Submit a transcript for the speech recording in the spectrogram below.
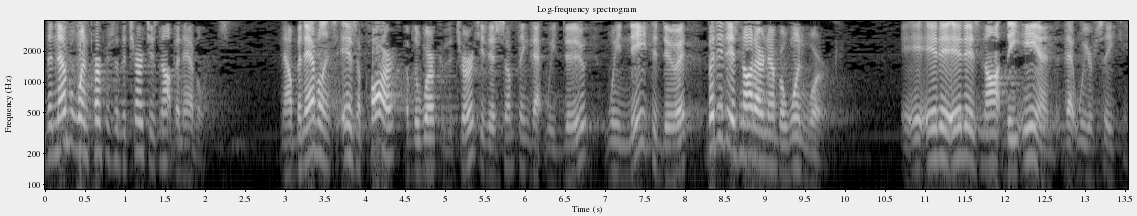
The number one purpose of the church is not benevolence. Now, benevolence is a part of the work of the church. It is something that we do. We need to do it, but it is not our number one work. It, it, it is not the end that we are seeking.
